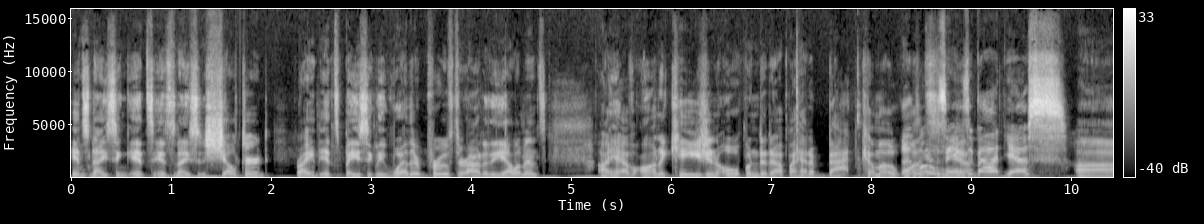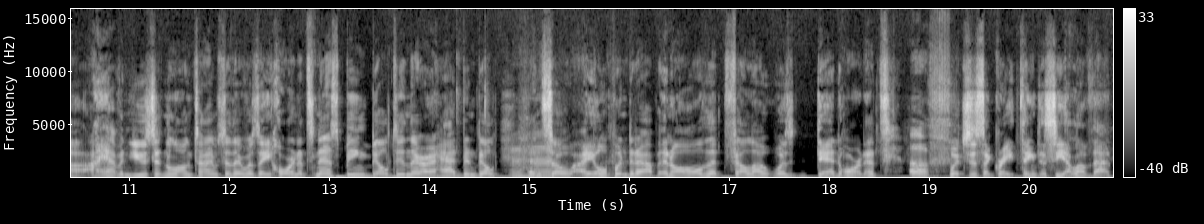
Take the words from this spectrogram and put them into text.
It's nice and it's it's nice and sheltered, right? It's basically weatherproof. They're out of the elements. I have on occasion opened it up. I had a bat come out I was once. going to say Yeah. a bat. Yes. Uh, I haven't used it in a long time, so there was a hornet's nest being built in there, or had been built, Mm-hmm. and so I opened it up, and all that fell out was dead hornets, Ugh. which is a great thing to see. I love that.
